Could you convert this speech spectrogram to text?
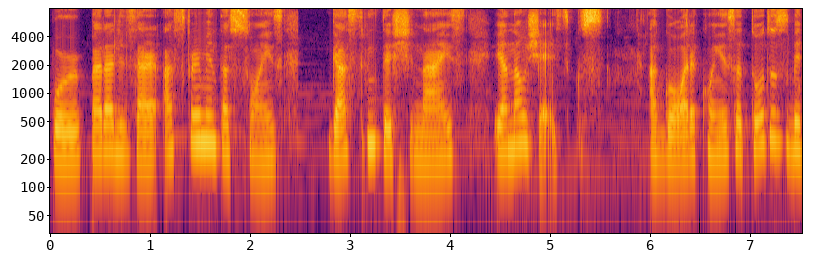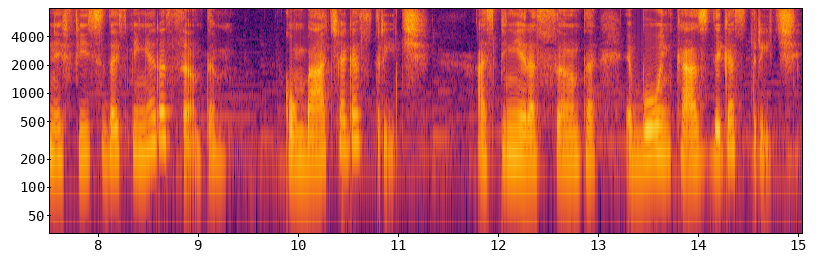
por paralisar as fermentações gastrointestinais e analgésicos. Agora conheça todos os benefícios da espinheira santa. Combate a gastrite. A espinheira santa é boa em caso de gastrite.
